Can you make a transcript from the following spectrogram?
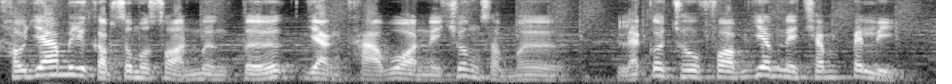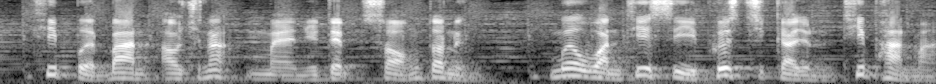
เขาย้ายมาอยู่กับสโมสรเมืองเติร์กอย่างถาวรในช่วงซัมเมอร์และก็โชว์ฟอร์มเยี่ยมในแชมเปี้ยนลีกที่เปิดบ้านเอาชนะแมนยูเต็ด2ต่อ1เมื่อวันที่ 4 พฤศจิกายนที่ผ่านมา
